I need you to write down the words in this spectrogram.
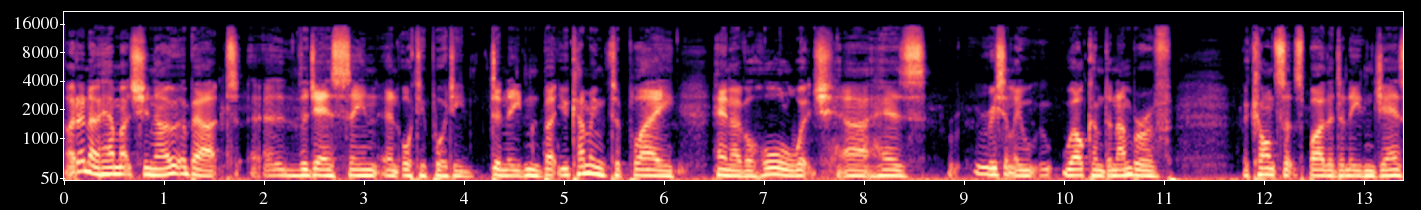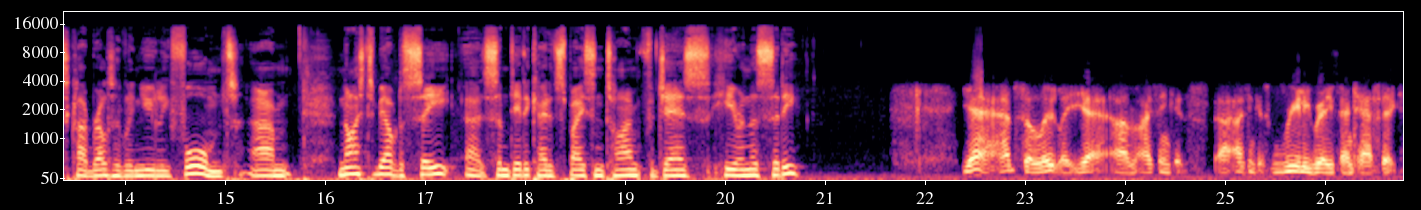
I don't know how much you know about uh, the jazz scene in Ōtepoti, Dunedin, but you're coming to play Hanover Hall, which uh, has recently welcomed a number of concerts by the Dunedin Jazz Club, relatively newly formed. Um, nice to be able to see uh, some dedicated space and time for jazz here in this city. Yeah, absolutely. Yeah, um, I think it's uh, I think it's really really fantastic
